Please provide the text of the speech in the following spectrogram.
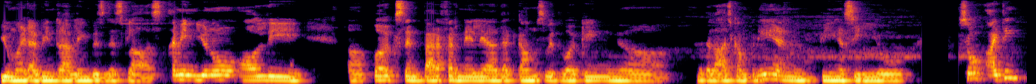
You might have been traveling business class. I mean, you know, all the uh, perks and paraphernalia that comes with working uh, with a large company and being a CEO. So I think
